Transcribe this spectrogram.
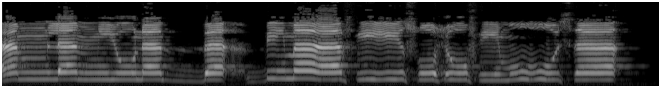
أَمْ لَمْ يُنَبَّأْ بِمَا فِي صُحُفِ مُوسَىٰ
